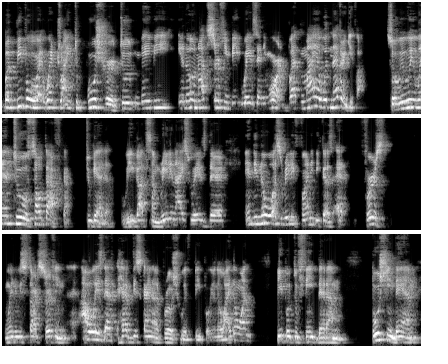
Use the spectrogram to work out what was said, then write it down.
but people were, trying to push her to maybe you know not surfing big waves anymore. But maya would never give up. So we, we went to south africa together. We got some really nice waves there. And you know what's really funny? Because at first when we start surfing i always have, have this kind of approach with people you know. I don't want people to think that i'm pushing them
